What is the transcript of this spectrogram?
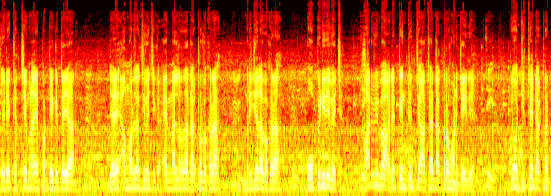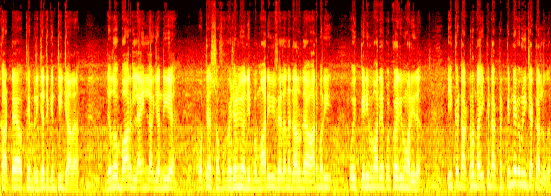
ਜਿਹੜੇ ਕੱਚੇ ਮੁਲਾਜ਼ਮ ਪੱਕੇ ਕੀਤੇ ਜਾਣ ਜਿਹੜੇ ਐਮਰਜੈਂਸੀ ਵਿੱਚ ਇੱਕ ਐਮਐਲਆਰ ਦਾ ਡਾਕਟਰ ਵੱਖਰਾ ਮਰੀਜ਼ਾਂ ਦਾ ਵੱਖਰਾ ਓਪੀਡੀ ਦੇ ਵਿੱਚ ਹਰ ਵਿਭਾਗ ਦੇ ਤਿੰਨ ਤਿੰਨ ਚਾਰ ਚਾਰ ਡਾਕਟਰ ਹੋਣੇ ਚਾਹੀਦੇ ਆ। ਜੀ। ਕਿਉਂ? ਜਿੱਥੇ ਡਾਕਟਰ ਘੱਟ ਹੈ ਉੱਥੇ ਮਰੀਜ਼ਾਂ ਦੀ ਗਿਣਤੀ ਜ਼ਿਆਦਾ। ਜਦੋਂ ਬਾਹਰ ਲਾਈਨ ਲੱਗ ਜਾਂਦੀ ਹੈ ਉੱਥੇ ਸਫੋਕੇਸ਼ਨ ਵੀ ਹੁੰਦੀ ਬਿਮਾਰੀ ਵੀ ਫੈਲਣ ਦਾ ਡਰ ਹੁੰਦਾ। ਹਰ ਮਰੀ ਕੋਈ ਕਿਹੜੀ ਬਿਮਾਰੀ ਦਾ ਕੋਈ ਕੋਈ ਬਿਮਾਰੀ ਦਾ। ਇੱਕ ਡਾਕਟਰ ਹੁੰਦਾ ਇੱਕ ਡਾਕਟਰ ਕਿੰਨੇ ਕੁ ਮਰੀਜ਼ ਚੈੱਕ ਕਰ ਲੂਗਾ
